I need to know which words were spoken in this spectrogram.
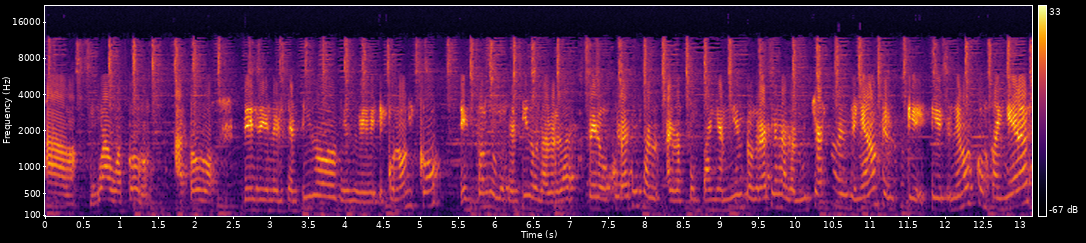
a, wow, a todo, a todo, desde en el sentido económico, en todos los sentidos, la verdad, pero gracias al, acompañamiento, gracias a la lucha, nos enseñaron que, que, tenemos compañeras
